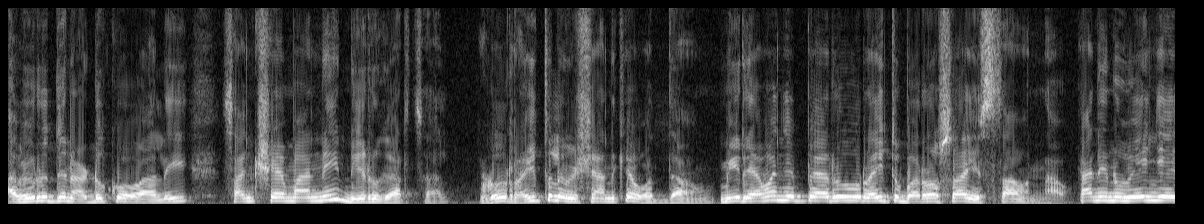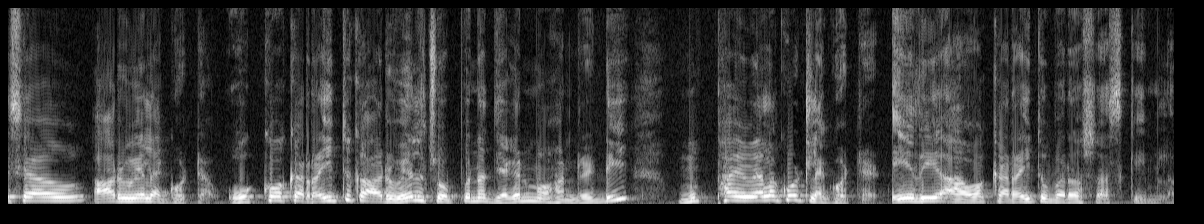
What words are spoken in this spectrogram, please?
అభివృద్ధిని అడ్డుకోవాలి? సంక్షేమాన్ని నీరుగార్చాలి. ఇప్పుడు రైతుల విషయానికే వద్దాం. మీరేమని చెప్పారు? రైతు భరోసా ఇస్తామన్నావు. కానీ నువ్వేం చేశావు? ఆరు వేలు ఎగ్గొట్టావు. ఒక్కొక్క రైతుకు ఆరు వేలు చొప్పున జగన్మోహన్ రెడ్డి ముప్పై వేల కోట్లు ఎగ్గొట్టాడు. ఏది? ఆ ఒక్క రైతు భరోసా స్కీమ్లో.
